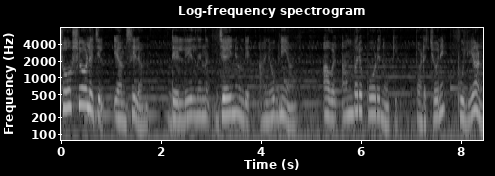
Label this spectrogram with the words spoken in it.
സോഷ്യോളജിയിൽ എംസിലാണ് ഡൽഹിയിൽ നിന്ന് ജൈനുവിന്റെ അനുഗ്നിയാണ് അവൾ അമ്പരപ്പോടെ നോക്കി. പടച്ചോനെ പുലിയാണ്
